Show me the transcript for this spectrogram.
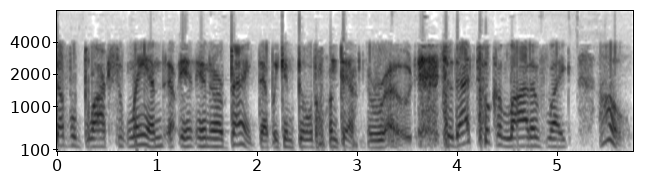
several blocks of land in, in our bank that we can build on down the road. So that took a lot of like, oh.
